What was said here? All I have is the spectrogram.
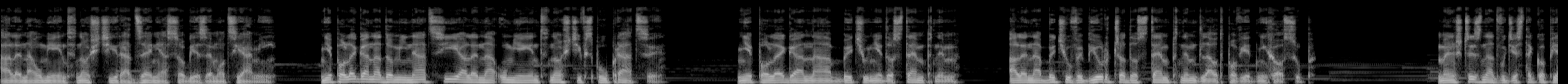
ale na umiejętności radzenia sobie z emocjami. Nie polega na dominacji, ale na umiejętności współpracy. Nie polega na byciu niedostępnym, ale na byciu wybiórczo dostępnym dla odpowiednich osób. Mężczyzna XXI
